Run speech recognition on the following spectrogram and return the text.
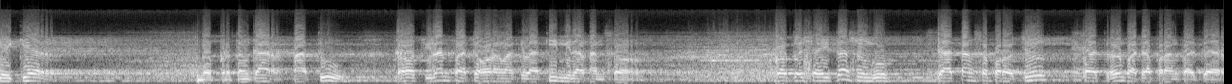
geger bertengkar padu kerojulan pada orang laki-laki minal ansor. Koto syahidah sungguh datang seporojul badrun pada perang badar.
